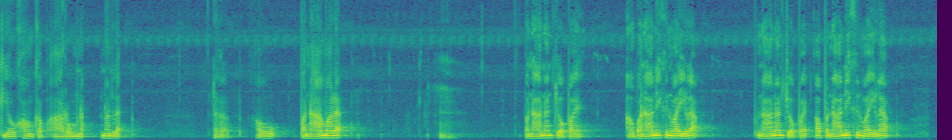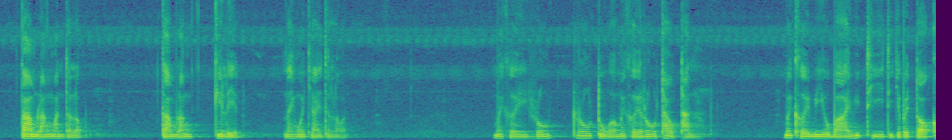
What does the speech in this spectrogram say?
เกี่ยวข้องกับอารมณ์นั่นแหละ แล้วก็เอาปัญหามาแล้วปัญหานั้นจบไป เอาปัญหานี้ขึ้นมาอีกแล้ว ปัญหานั้นจบไป เอาปัญหานี้ขึ้นมาอีกแล้ว ตามหลังมันตลอด ตามหลังกิเลสในหัวใจตลอด ไม่เคยรู้รู้ตัว ไม่เคยรู้เท่าทัน ไม่เคยมีอุบายวิธีที่จะไปต่อก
